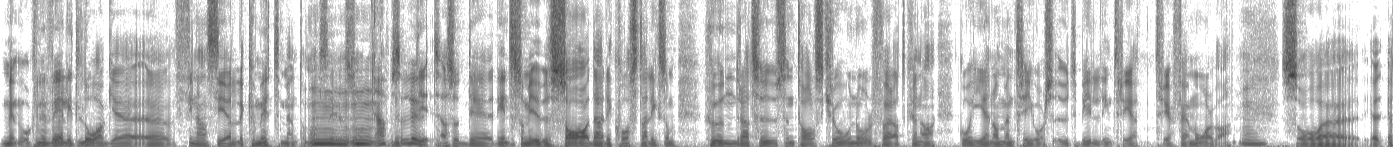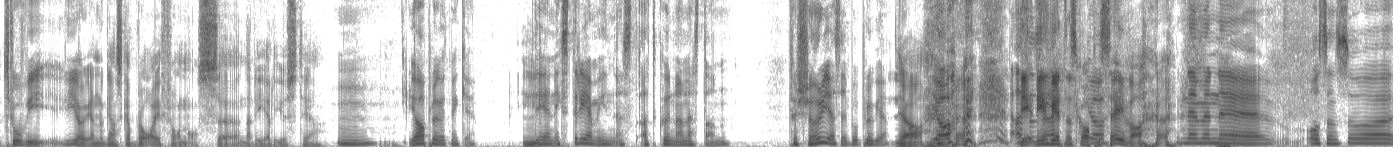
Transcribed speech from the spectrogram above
med, och med väldigt låg eh, finansiell commitment om man Mm, säger så. mm, absolut. Det, alltså det, det är inte som i USA där det kostar liksom hundratusentals kronor för att kunna gå igenom en treårs utbildning, tre, tre fem år va. Mm. Så eh, jag, jag tror vi, vi gör ändå ganska bra ifrån oss när det gäller just det. Mm. Jag har pluggat mycket. Mm. Det är en extrem ynnest att kunna nästan försörja sig på att plugga. Ja, Ja, det, alltså det är så en vetenskap ja. i sig va? Nej men, eh, och sen så,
